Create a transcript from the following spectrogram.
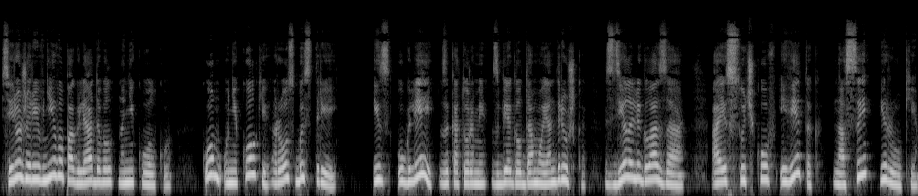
Сережа ревниво поглядывал на Николку. Ком у Николки рос быстрей. Из углей, за которыми сбегал домой Андрюшка, сделали глаза, а из сучков и веток — носы и руки.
